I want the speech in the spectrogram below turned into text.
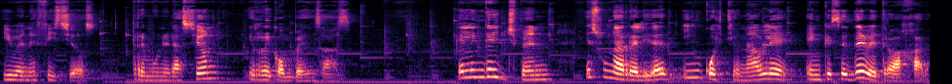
y beneficios, remuneración y recompensas. El engagement es una realidad incuestionable en que se debe trabajar.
